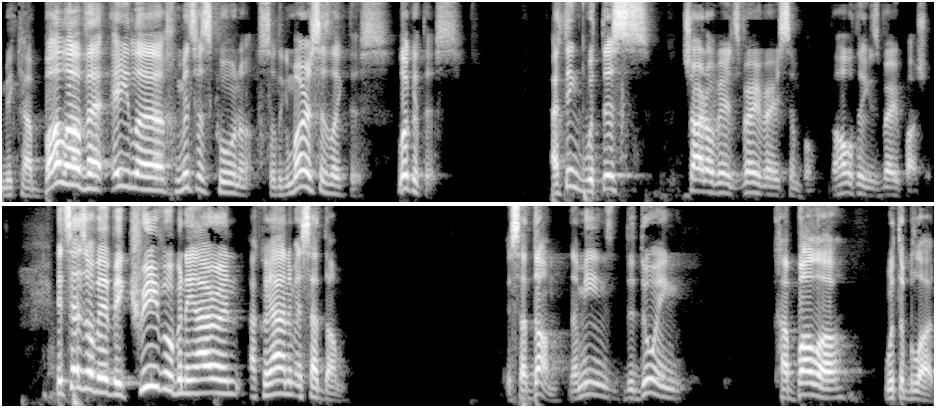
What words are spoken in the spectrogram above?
mitzvahs So the Gemara says like this. Look at this. I think with this chart over here, it's very, very simple. The whole thing is very posh. It says over here, "V'krivu b'nei Aaron akoyanim esadam." Esadam. That means they're doing Kabbalah with the blood,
